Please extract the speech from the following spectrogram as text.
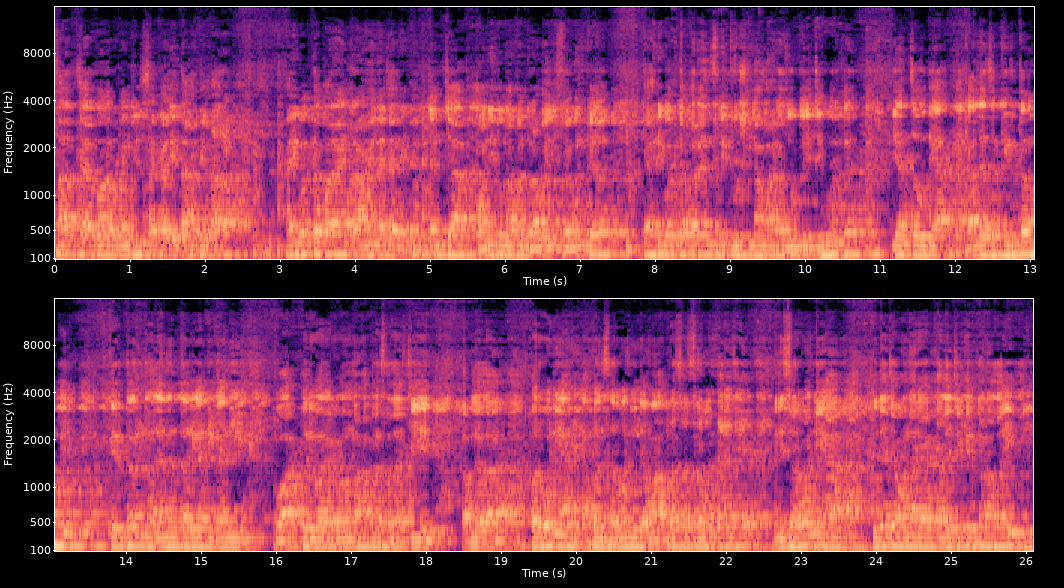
सात चार दोन हजार पंचवीस सकाळी दहा ते बारा हरिभक्त परायण रामायणाचार्य. ज्यांच्या वाणीतून आपण रामायण श्रवण केलं त्या हरिभक्त परायण श्री कृष्ण महाराज उगले जिहूरकर यांचं उद्या काल्याचं कीर्तन होईल. कीर्तन झाल्यानंतर या ठिकाणी वाघ परिवाराकडून महाप्रसादाची आपल्याला पर्वणी आहे. आपण सर्वांनी उद्या महाप्रसाद श्रवण करायचा आहे आणि सर्वांनी या उद्याच्या होणाऱ्या काल्याच्या कीर्तनालाही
